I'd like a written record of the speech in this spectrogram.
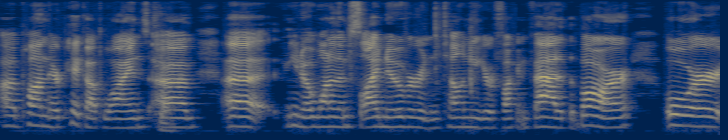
upon their pickup lines, Sure. um, uh, you know, one of them sliding over and telling you you're fucking fat at the bar, or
